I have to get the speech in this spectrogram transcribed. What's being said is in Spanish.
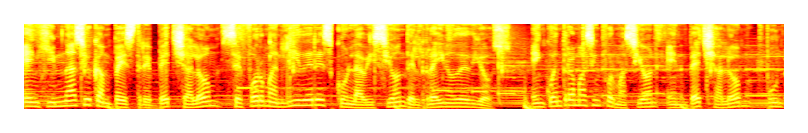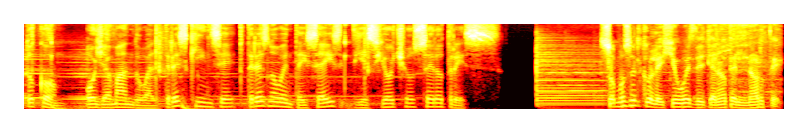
En Gimnasio Campestre Bet Shalom se forman líderes con la visión del reino de Dios. Encuentra más información en betshalom.com o llamando al 315-396-1803. Somos el Colegio Wesleyano del Norte.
